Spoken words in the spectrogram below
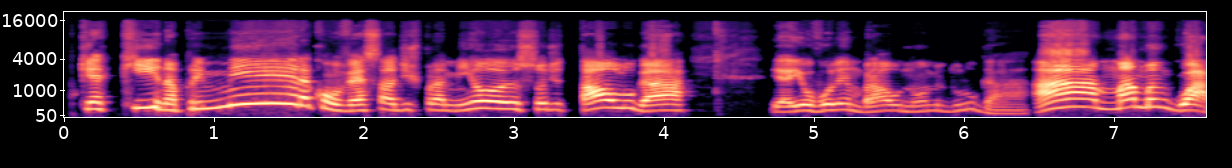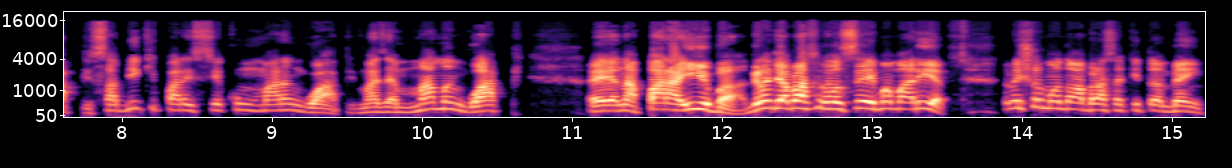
Porque aqui na primeira conversa ela diz para mim: oh, eu sou de tal lugar. E aí eu vou lembrar o nome do lugar. Ah, Mamanguape. Sabia que parecia com Maranguape, mas é Mamanguape, é, na Paraíba. Grande abraço para você, irmã Maria. Também deixa eu mandar um abraço aqui também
